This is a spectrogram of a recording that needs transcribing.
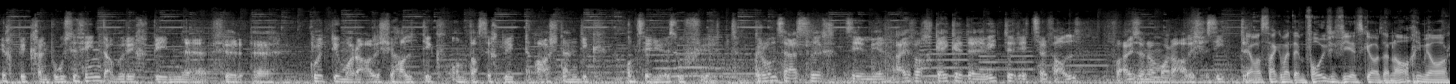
Ich bin kein Busenfind, aber ich bin äh, für eine gute moralische Haltung und dass sich die Leute anständig und seriös aufführen. Grundsätzlich sind wir einfach gegen den weiteren Zerfall von unserer moralischen Seite. Ja, was sagen wir denn 45 Jahre danach, im Jahr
